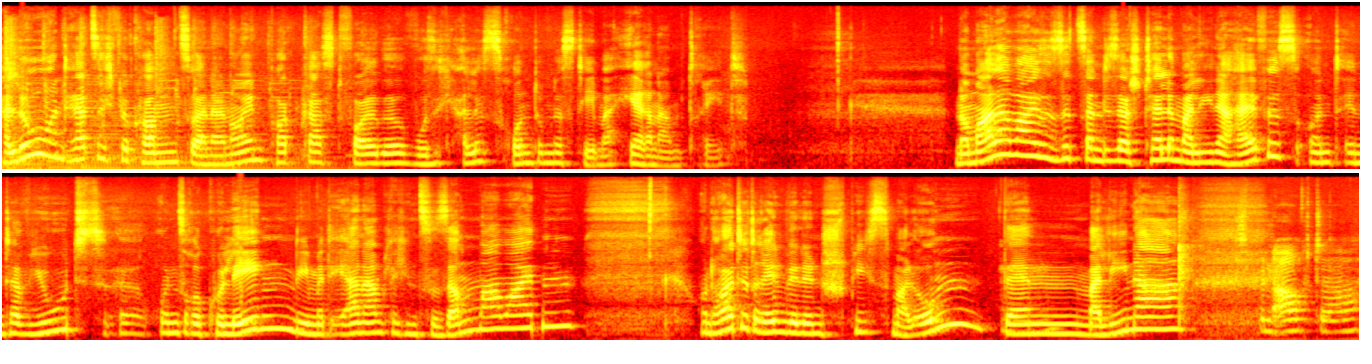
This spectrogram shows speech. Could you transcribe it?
Hallo und herzlich willkommen zu einer neuen Podcast-Folge, wo sich alles rund um das Thema Ehrenamt dreht. Normalerweise sitzt an dieser Stelle Marlina Halfes und interviewt äh, unsere Kollegen, die mit Ehrenamtlichen zusammenarbeiten. Und heute drehen wir den Spieß mal um, denn Marlina. Ich bin auch da.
